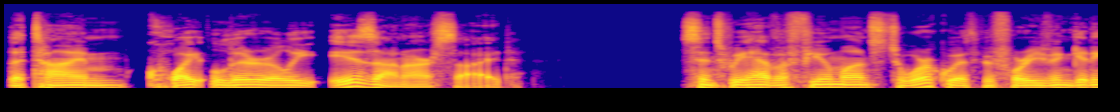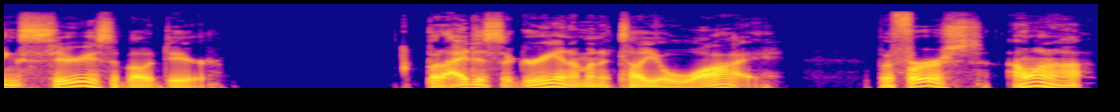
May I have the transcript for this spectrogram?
the time quite literally is on our side, since we have a few months to work with before even getting serious about deer. But I disagree, and I'm going to tell you why. But first, I want to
